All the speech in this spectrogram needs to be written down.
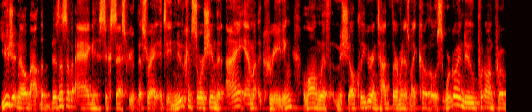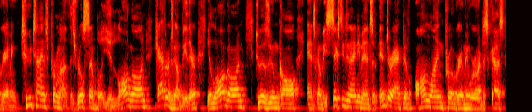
you should know about the Business of Ag Success Group. That's right. It's a new consortium that I am creating along with Michelle Klieger and Todd Thurman as my co-hosts. We're going to put on programming two times per month. It's real simple. You log on, Katharine's going to be there. You log on to a Zoom call and it's going to be 60 to 90 minutes of interactive online programming. We're going to discuss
